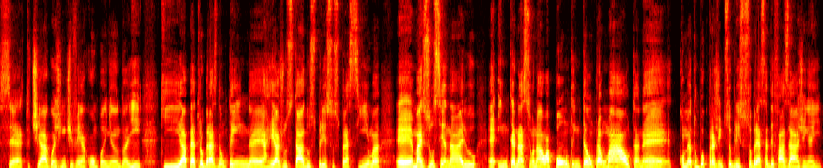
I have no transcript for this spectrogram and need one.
Certo, Tiago, a gente vem acompanhando aí que a Petrobras não tem né, reajustado os preços para cima, é, mas o cenário é, internacional aponta então para uma alta, né? Comenta um pouco para a gente sobre isso, sobre essa defasagem aí.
